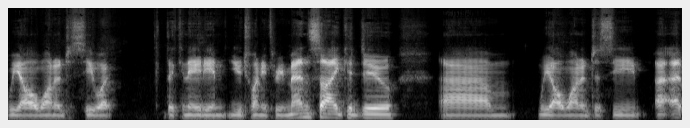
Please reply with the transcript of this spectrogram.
we all wanted to see what the Canadian U23 men's side could do. Um, we all wanted to see. I,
